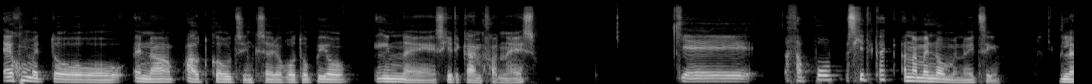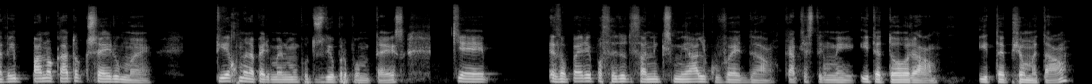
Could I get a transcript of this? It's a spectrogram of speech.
Έχουμε το, ένα outcoaching, ξέρω εγώ, το οποίο είναι σχετικά εμφανές και θα πω σχετικά αναμενόμενο, έτσι. Δηλαδή, πάνω κάτω ξέρουμε τι έχουμε να περιμένουμε από τους δύο προπονητές και εδώ πέρα υποθέτω ότι θα ανοίξει μια άλλη κουβέντα κάποια στιγμή, είτε τώρα είτε πιο μετά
